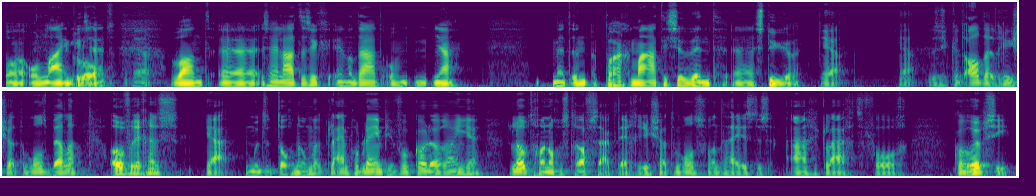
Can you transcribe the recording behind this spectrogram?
o- online gezet. Ja. Want eh, zij laten zich inderdaad om, ja, met een pragmatische wind eh, sturen. Ja. ja, dus je kunt altijd Richard de Mos bellen. Overigens, ja, we moeten het toch noemen, klein probleempje voor Code Oranje. Er loopt gewoon nog een strafzaak tegen Richard de Mos, want hij is dus aangeklaagd voor corruptie.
